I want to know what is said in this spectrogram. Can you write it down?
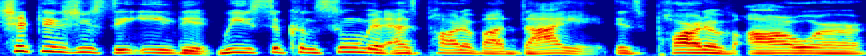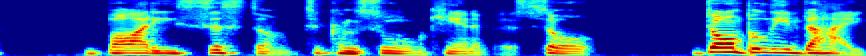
Chickens used to eat it. We used to consume it as part of our diet. It's part of our body system to consume cannabis. So don't believe the hype.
